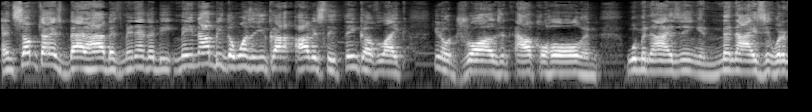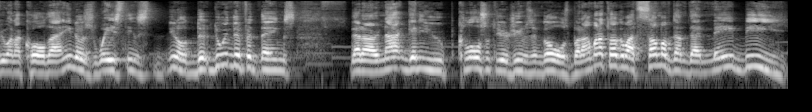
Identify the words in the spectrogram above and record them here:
And sometimes bad habits may not be may not be the ones that you obviously think of, like you know drugs and alcohol and womanizing and menizing, whatever you want to call that. You know, just wasting, you know, doing different things that are not getting you closer to your dreams and goals. But I'm going to talk about some of them that may be,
